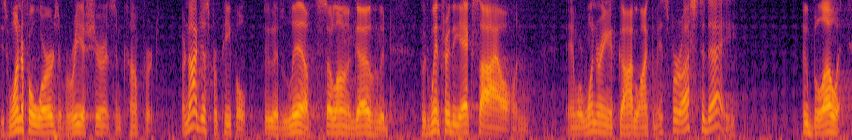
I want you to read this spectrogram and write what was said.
these wonderful words of reassurance and comfort are not just for people who had lived so long ago, who had, who had went through the exile and, and were wondering if God liked them. It's for us today who blow it,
